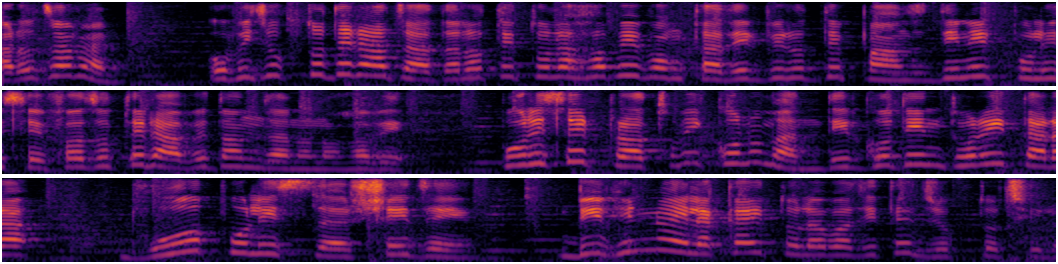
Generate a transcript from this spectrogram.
আরও জানান অভিযুক্তদের আজ আদালতে তোলা হবে এবং তাদের বিরুদ্ধে পাঁচ দিনের পুলিশ হেফাজতের আবেদন জানানো হবে। পুলিশের প্রাথমিক অনুমান দীর্ঘদিন ধরেই তারা ভুয়ো পুলিশ সেজে বিভিন্ন এলাকায় তোলাবাজিতে যুক্ত ছিল।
